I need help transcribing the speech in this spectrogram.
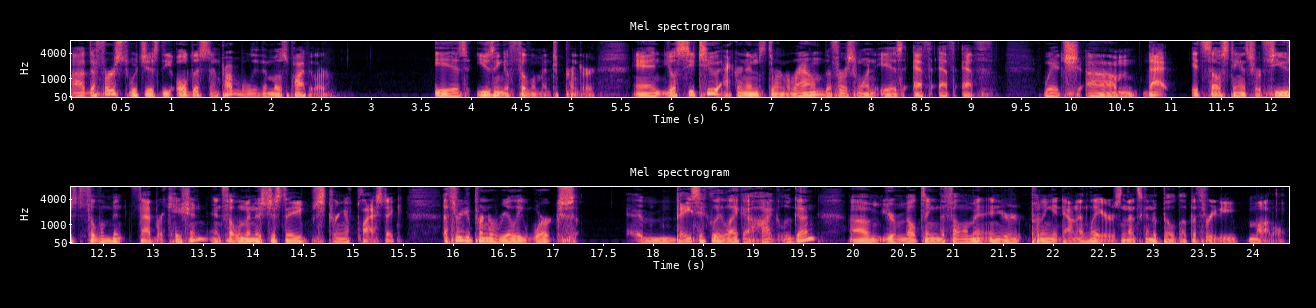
Uh, the first, which is the oldest and probably the most popular, is using a filament printer. And you'll see two acronyms thrown around. The first one is FFF, which um, that itself stands for fused filament fabrication. And filament is just a string of plastic. A 3D printer really works uh, basically like a hot glue gun. Um, you're melting the filament and you're putting it down in layers, and that's going to build up a 3D model.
